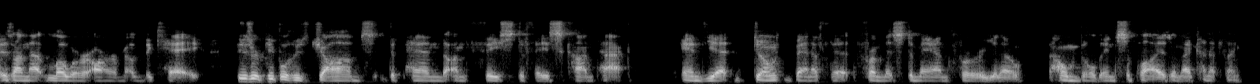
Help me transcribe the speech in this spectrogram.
is on that lower arm of the K. These are people whose jobs depend on face to face contact and yet don't benefit from this demand for you know home building supplies and that kind of thing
